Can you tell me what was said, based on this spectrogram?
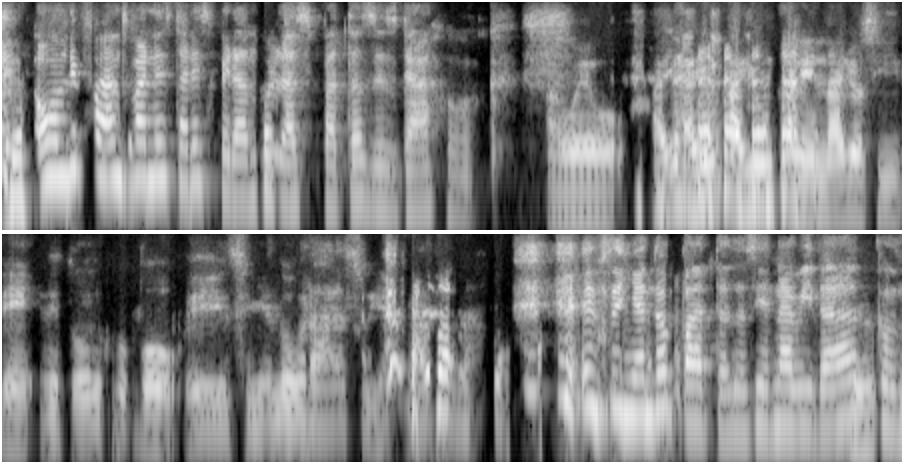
OnlyFans van a estar esperando las patas de Sgahok. A huevo. Hay, hay, un, calendario así de, de todo el grupo eh, enseñando brazos y Enseñando patas, así en Navidad con,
